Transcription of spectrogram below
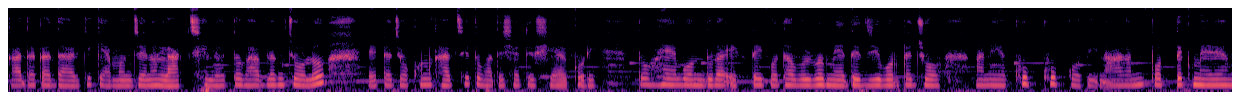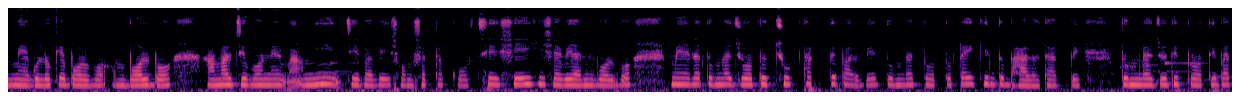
কাদা কাদা আর কি কেমন যেন লাগছিল। তো ভাবলাম, চলো, এটা যখন খাচ্ছি তোমাদের সাথেও শেয়ার করি। তো হ্যাঁ বন্ধুরা, একটাই কথা বলব, মেয়েদের জীবনটা মানে খুব খুব কঠিন। আর আমি প্রত্যেক মেয়ে, মেয়েগুলোকে বলব বলব, আমার জীবনে আমি যেভাবে সংসারটা করছি, সেই হিসাবে আমি বলব, মেয়েরা, তোমরা যত চুপ থাকতে পারবে, তোমরা ততটাই কিন্তু ভালো থাকবে। তোমরা যদি প্রতিবাদ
